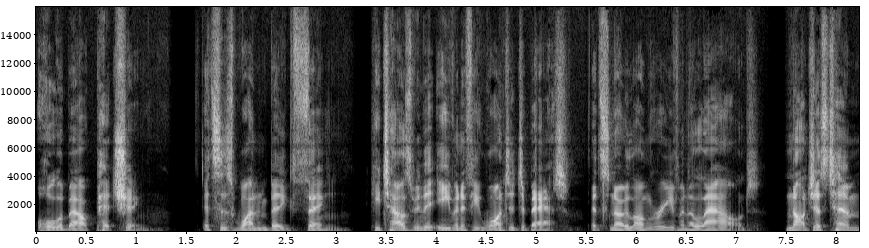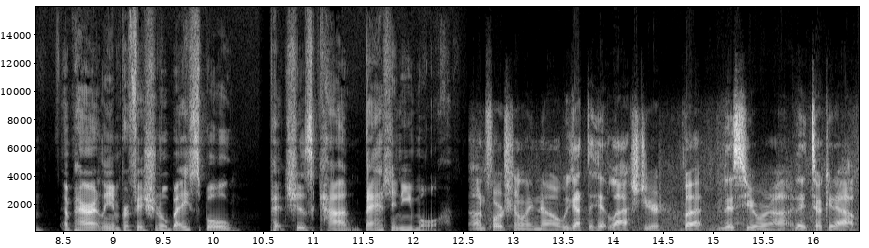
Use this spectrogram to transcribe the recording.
all about pitching. It's his one big thing. He tells me that even if he wanted to bat, it's no longer even allowed. Not just him, apparently in professional baseball, pitchers can't bat anymore. Unfortunately, no. We got the hit last year, but this year we're not. They took it out.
